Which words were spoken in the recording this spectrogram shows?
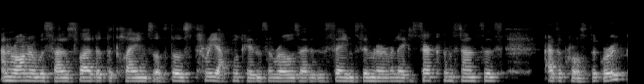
And Her Honour was satisfied that the claims of those three applicants arose out of the same similar related circumstances as across the group.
